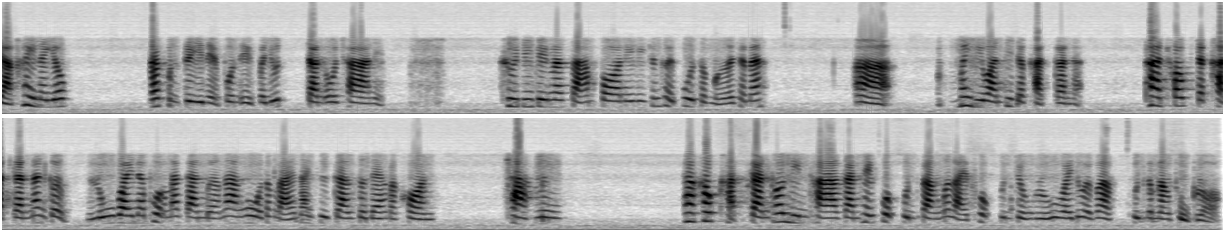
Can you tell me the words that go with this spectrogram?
อยากให้นายกรัฐมนตรีเนี่ยพลเอกประยุทธ์จันทร์โอชาเนี่ย คือจริงๆนะสามปอนี่ดิฉันเคยพูดเสมอใช่ไหมอ่า ไม่มีวันที่จะขัดกันอะถ้าเขาจะขัดกันนั่นก็รู้ไว้นะพวกนักการเมืองหน้าโง่ทั้งหลายนั่นคือการแสดงละครฉากหนึ่งถ้าเขาขัดกันเขาลินทากันให้พวกคุณฟังเมื่อไหร่พวกคุณจงรู้ไว้ด้วยว่าคุณกำลังถูกหลอก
